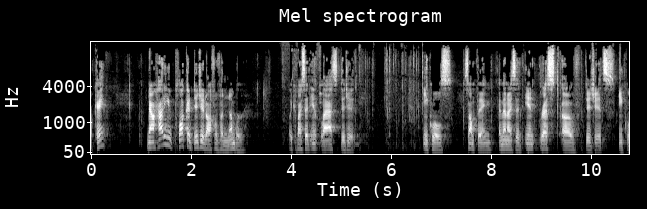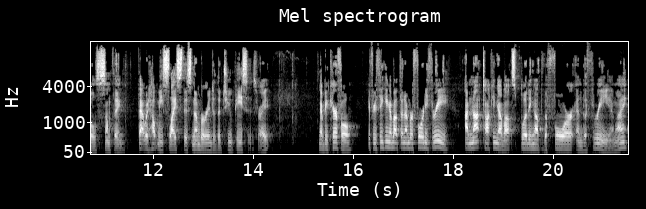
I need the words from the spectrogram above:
Okay? Now, how do you pluck a digit off of a number? Like if I said int last digit equals something, and then I said int rest of digits equals something, that would help me slice this number into the two pieces, right? Now be careful. If you're thinking about the number 43, I'm not talking about splitting up the 4 and the 3, am I?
